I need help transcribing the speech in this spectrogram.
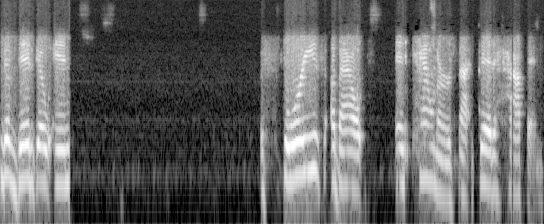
of did go in stories about encounters that did happen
